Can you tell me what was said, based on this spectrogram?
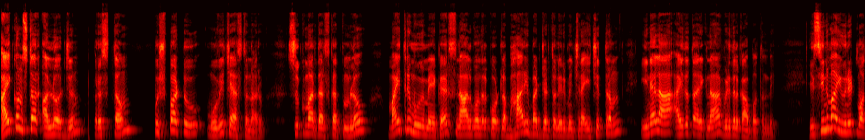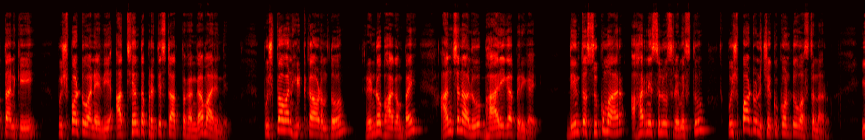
ఐకాన్ స్టార్ అల్లు అర్జున్ ప్రస్తుతం పుష్ప టూ మూవీ చేస్తున్నారు. సుకుమార్ దర్శకత్వంలో మైత్రి మూవీ మేకర్స్ నాలుగు వందల కోట్ల భారీ బడ్జెట్తో నిర్మించిన ఈ చిత్రం ఈ నెల ఐదో తారీఖున విడుదల కాబోతుంది. ఈ సినిమా యూనిట్ మొత్తానికి పుష్ప టూ అనేది అత్యంత ప్రతిష్టాత్మకంగా మారింది. పుష్ప వన్ హిట్ కావడంతో రెండో భాగంపై అంచనాలు భారీగా పెరిగాయి. దీంతో సుకుమార్ అహర్నిశలు శ్రమిస్తూ పుష్ప టూని చెక్కుకుంటూ వస్తున్నారు. ఈ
